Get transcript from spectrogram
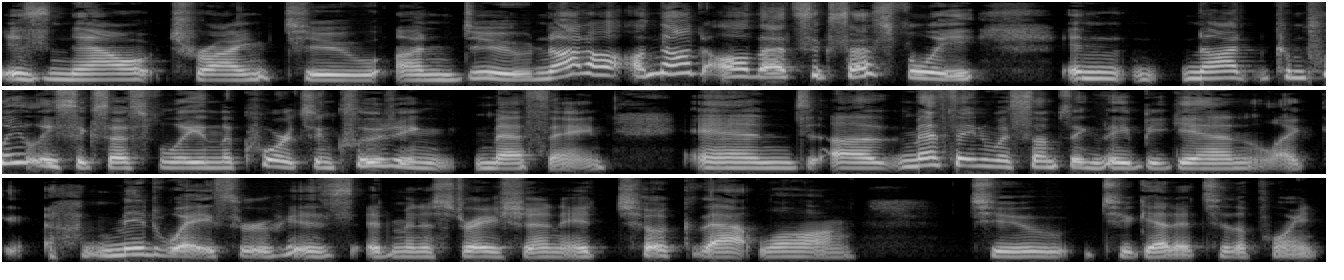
is now trying to undo. Not all, not all that successfully, in not completely successfully in the courts, including methane. And uh, methane was something they began like midway through his administration. It took that long to to get it to the point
